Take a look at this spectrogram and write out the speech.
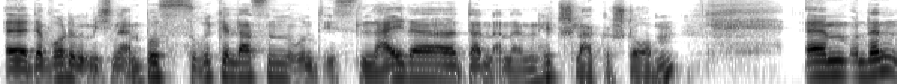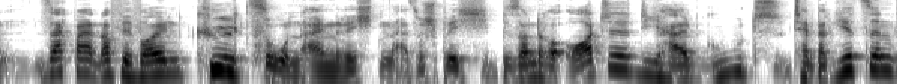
Äh, der wurde nämlich in einem Bus zurückgelassen und ist leider dann an einem Hitzschlag gestorben. Ähm, und dann sagt man halt noch, wir wollen Kühlzonen einrichten. Also sprich besondere Orte, die halt gut temperiert sind,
